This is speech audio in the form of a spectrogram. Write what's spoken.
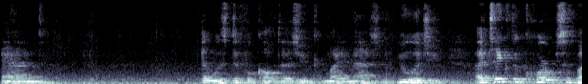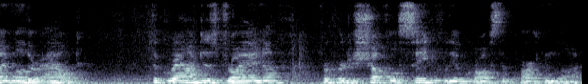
And it was difficult, as you might imagine. Eulogy. I take the corpse of my mother out. The ground is dry enough for her to shuffle safely across the parking lot.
